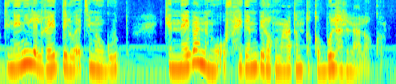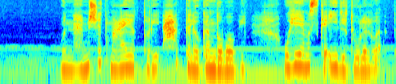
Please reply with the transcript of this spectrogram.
امتناني للغاية دلوقتي موجود كان نابع من وقوفها جنبي رغم عدم تقبلها للعلاقة. وإنها مشت معايا الطريق حتى لو كان ضبابي وهي ماسكة إيدي طول الوقت.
